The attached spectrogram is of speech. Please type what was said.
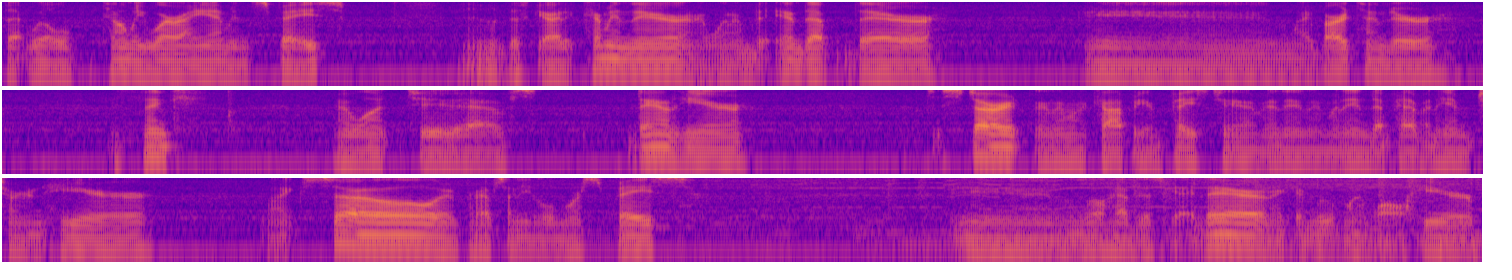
that will tell me where I am in space. I want this guy to come in there, and I want him to end up there. And my bartender, I think I want to have down here to start and I'm going to copy and paste him and then I'm going to end up having him turn here like so and perhaps I need a little more space and we'll have this guy there and I can move my wall here.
